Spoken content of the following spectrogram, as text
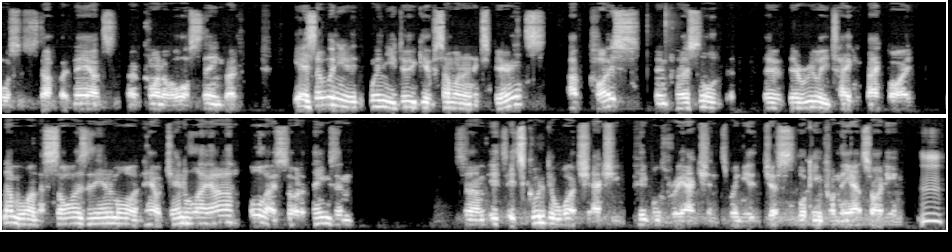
horses, and stuff. But now it's a kind of a lost thing. But yeah, so when you when you do give someone an experience up close and personal, they're, they're really taken back by number one the size of the animal and how gentle they are, all those sort of things, and so um, it's it's good to watch actually people's reactions when you're just looking from the outside in. Mm.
